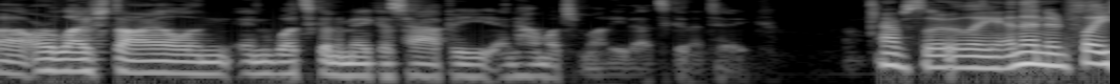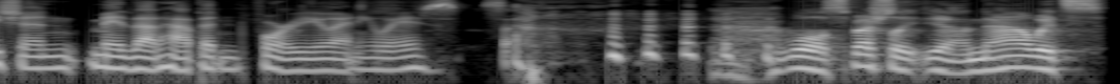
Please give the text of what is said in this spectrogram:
uh, our lifestyle and and what's going to make us happy and how much money that's going to take. Absolutely, and then inflation made that happen for you, anyways. So. well, especially yeah, now it's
